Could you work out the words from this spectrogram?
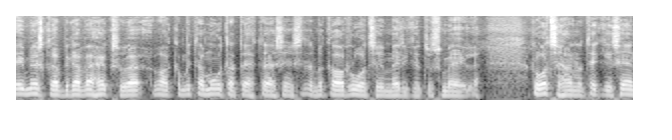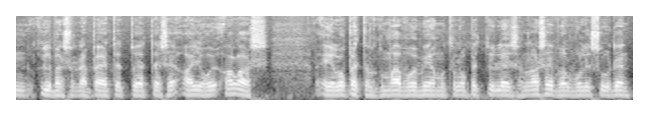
ei myöskään pidä väheksyä, vaikka mitä muuta tehtäisiin, sitä mikä on Ruotsin merkitys meille. Ruotsihan teki sen kylmän sodan päätettyä, että se ajoi alas ei lopettanut maavoimia, mutta lopetti yleisen asevelvollisuuden,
